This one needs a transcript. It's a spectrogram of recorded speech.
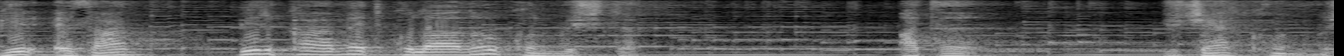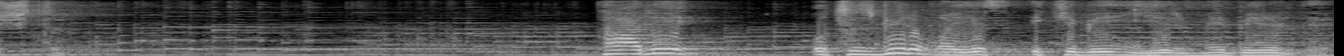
Bir ezan, bir kâmet kulağına okunmuştu. Adı Yücel konmuştu. Tarih 31 Mayıs 2021'di.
